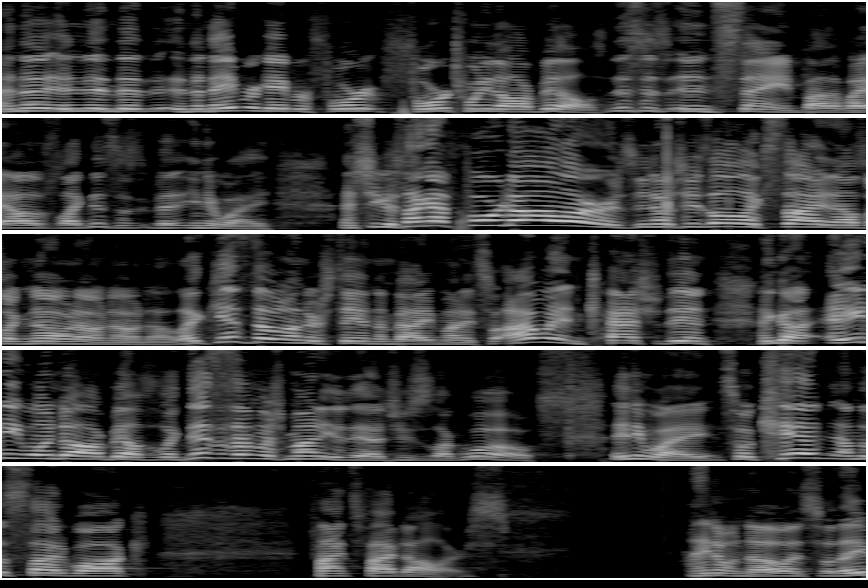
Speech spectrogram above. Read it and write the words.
and the, and the, and the neighbor gave her four, four $20 bills. This is insane, by the way. I was like, this is, but anyway. And she goes, I got $4. You know, she's all excited. I was like, no, no, no, no. Like, kids don't understand the value of money. So I went and cashed it in and got $81 bills. I was like, this is how much money it is. She's like, whoa. Anyway, so a kid on the sidewalk finds $5. They don't know, and so they,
